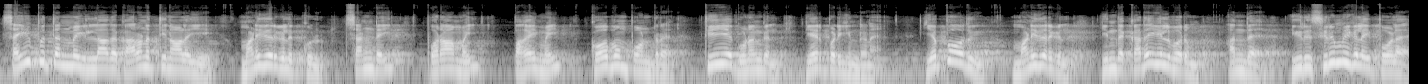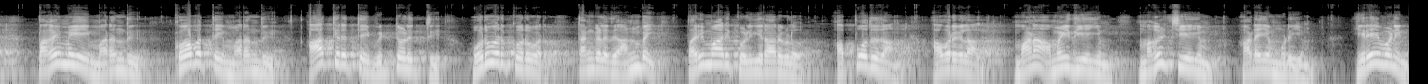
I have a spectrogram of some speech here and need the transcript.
சகிப்புத்தன்மை இல்லாத காரணத்தினாலேயே மனிதர்களுக்குள் சண்டை பொறாமை பகைமை கோபம் போன்ற தீய குணங்கள் ஏற்படுகின்றன. எப்போது மனிதர்கள் இந்த கதையில் வரும் அந்த இரு சிறுமிகளைப் போல பகைமையை மறந்து கோபத்தை மறந்து ஆத்திரத்தை விட்டொழித்து ஒருவருக்கொருவர் தங்களது அன்பை பரிமாறிக்கொள்கிறார்களோ அப்போதுதான் அவர்களால் மன அமைதியையும் மகிழ்ச்சியையும் அடைய முடியும். இறைவனின்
